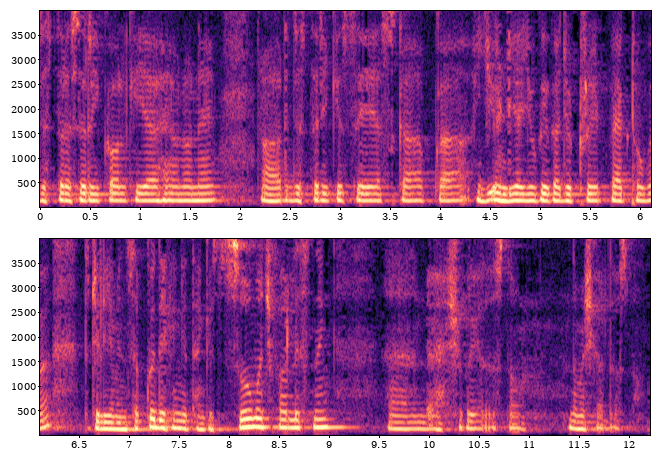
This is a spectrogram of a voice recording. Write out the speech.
जिस तरह से रिकॉल किया है उन्होंने, और जिस तरीके से इसका, आपका इंडिया यूके का जो ट्रेड पैक्ट होगा। तो चलिए, हम इन सबको देखेंगे। Thank you so much for listening and शुक्रिया दोस्तों। नमस्कार दोस्तों।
